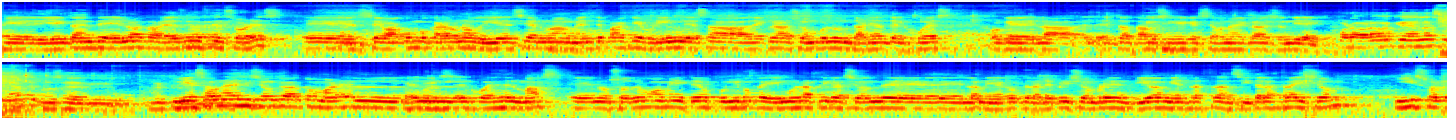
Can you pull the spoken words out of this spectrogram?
eh, directamente él o a través de sus defensores, eh, se va a convocar a una audiencia nuevamente para que brinde esa declaración voluntaria ante el juez, porque la- el tratado exige que sea una declaración directa. Por ahora va a quedar en la Senada, entonces... el- Y esa es una decisión que va a tomar el, el- el juez del MAS. Eh, nosotros como Ministerio Público pedimos la aplicación de, de la medida cautelar de prisión preventiva mientras transita la extradición y sobre,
